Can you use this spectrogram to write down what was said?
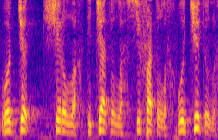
Wujud Syirullah Dijatullah Sifatullah Wujudullah.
